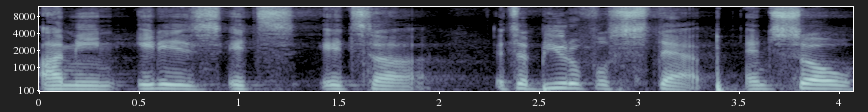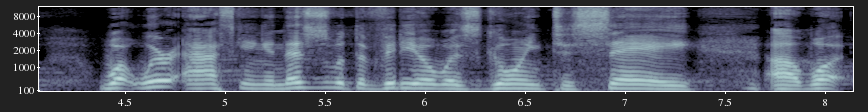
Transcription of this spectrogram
I mean, it is it's it's a it's a beautiful step. And so what we're asking, and this is what the video was going to say, uh, what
